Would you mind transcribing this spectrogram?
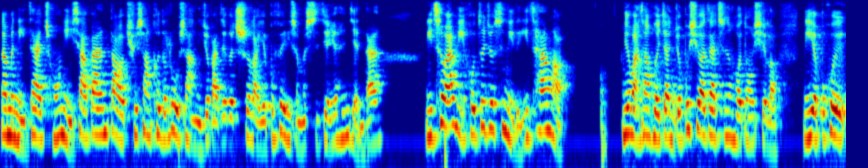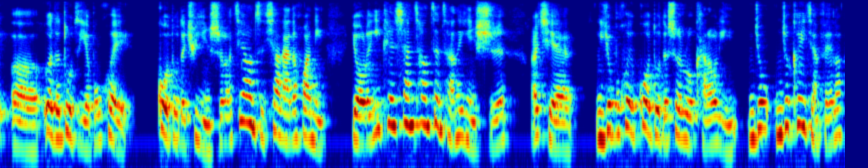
那么你在从你下班到去上课的路上，你就把这个吃了，也不费你什么时间，也很简单。你吃完了以后，这就是你的一餐了。你晚上回家，你就不需要再吃任何东西了，你也不会呃饿着肚子，也不会过度的去饮食了。这样子下来的话，你有了一天三餐正常的饮食，而且你就不会过度的摄入卡路里，你就你就可以减肥了。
